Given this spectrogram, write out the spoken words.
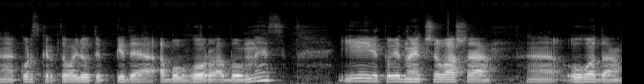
е, курс криптовалюти піде або вгору, або вниз. І відповідно, якщо ваша е, угода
